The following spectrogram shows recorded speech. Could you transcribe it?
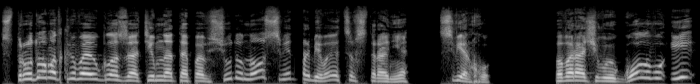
С трудом открываю глаза, темнота повсюду, но свет пробивается в стороне, сверху. Поворачиваю голову и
